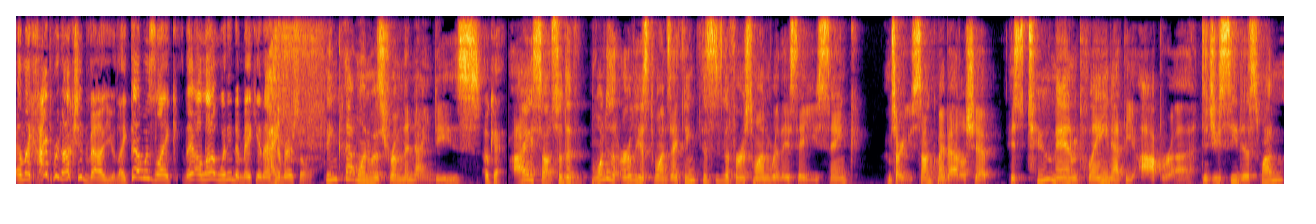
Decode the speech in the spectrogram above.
And like high production value. Like that was like a lot went into making that commercial. I think that one was from the 90s. okay, I saw so the one of the earliest ones. I think this is the first one where they say you sank. I'm sorry, you sunk my battleship. Is two men playing at the opera? Did you see this one?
